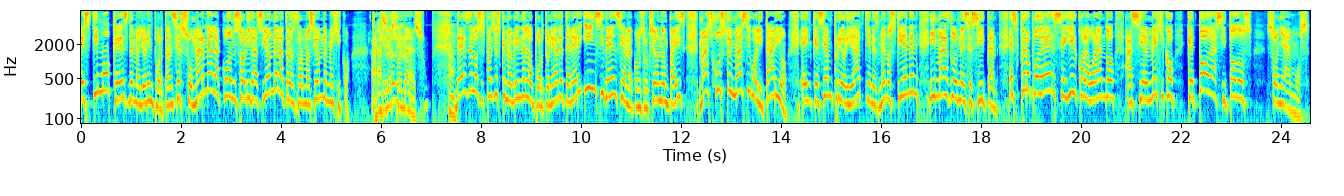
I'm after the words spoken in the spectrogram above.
Estimo que es de mayor importancia sumarme a la consolidación de la transformación de México. ¿A quién le suena dijo. eso? Ah. Desde los espacios que me brindan la oportunidad de tener incidencia en la construcción de un país más justo y más igualitario, en que sean prioridad quienes menos tienen y más lo necesitan. Espero poder seguir colaborando hacia el México que todas y todos soñamos.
